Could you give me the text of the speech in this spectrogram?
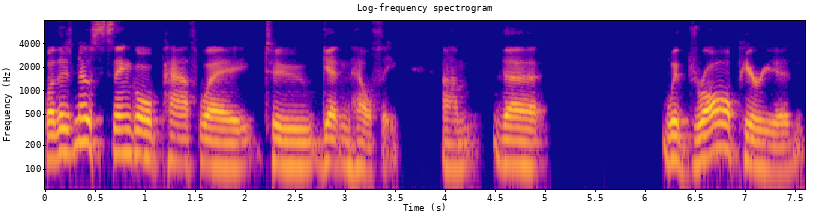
Well, there's no single pathway to getting healthy. Um, the withdrawal period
